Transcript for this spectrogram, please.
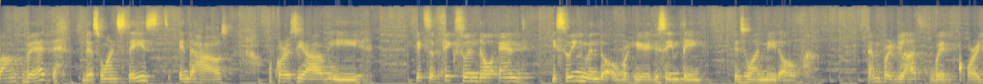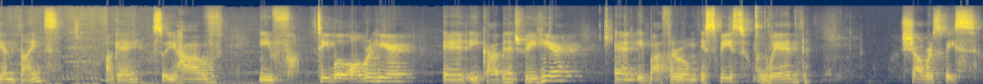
bunk bed. This one stays in the house. Of course, you have a it's a fixed window and a swing window over here. The same thing. This one made of tempered glass with Korean blinds. Okay, so you have a table over here and a cabinetry here and a bathroom space with shower space.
